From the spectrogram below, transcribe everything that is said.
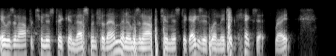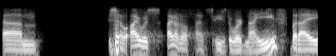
it was an opportunistic investment for them and it was an opportunistic exit when they took the exit, right? Um, so I was I don't know if I've used the word naive, but I,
